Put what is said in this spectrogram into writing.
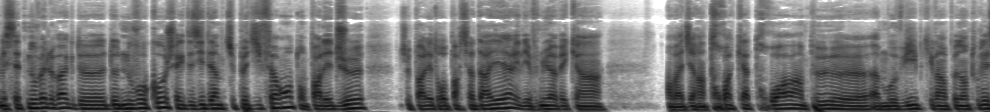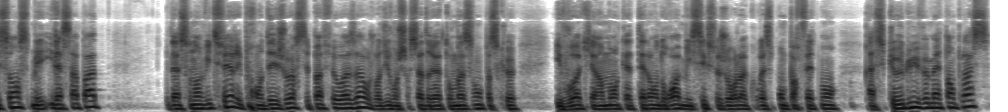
Mais cette nouvelle vague de, de nouveaux coachs avec des idées un petit peu différentes. On parlait de jeu, tu parlais de repartir derrière. Il est venu avec un, on va dire un 3-4-3 un peu euh, amovible qui va un peu dans tous les sens. Mais il a sa patte, il a son envie de faire. Il prend des joueurs, c'est pas fait au hasard. Aujourd'hui, ils vont chercher Adrien Thomasson parce que il voit qu'il y a un manque à tel endroit, mais il sait que ce joueur-là correspond parfaitement à ce que lui veut mettre en place.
